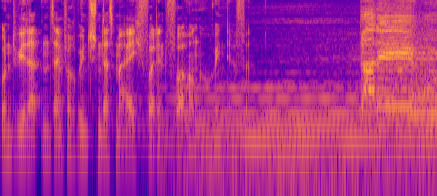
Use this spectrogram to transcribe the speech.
und wir würden uns einfach wünschen, dass wir euch vor den Vorhang holen dürfen. Daddy.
